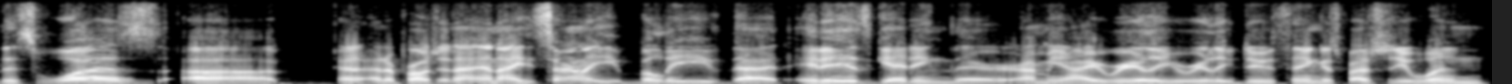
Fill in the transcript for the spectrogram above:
this was uh an approach and I, and I certainly believe that it is getting there. I mean, I really really do think, especially when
